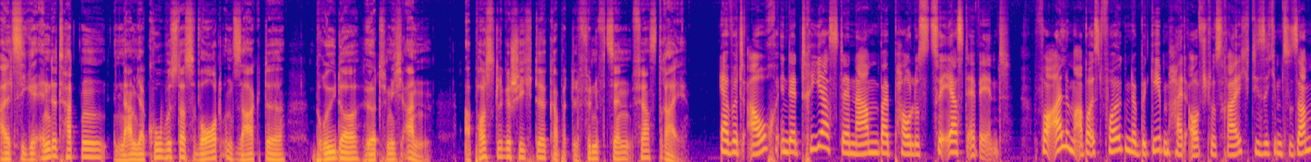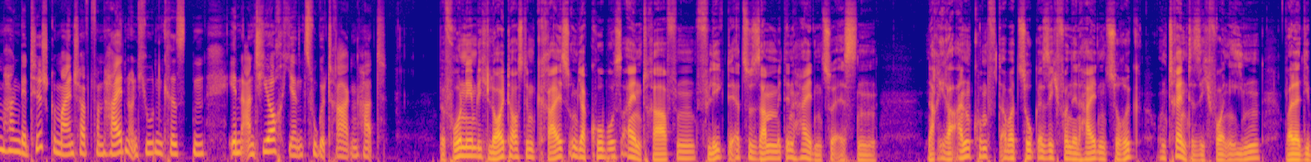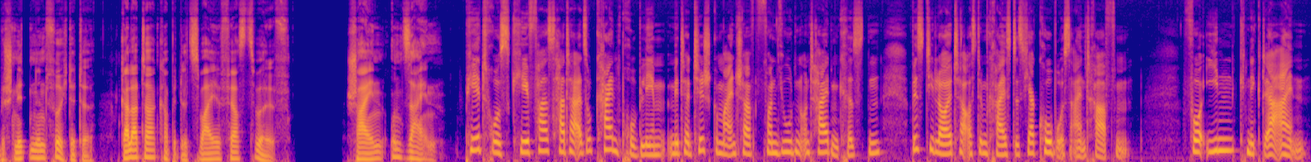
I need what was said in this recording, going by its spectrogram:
Als sie geendet hatten, nahm Jakobus das Wort und sagte: Brüder, hört mich an. Apostelgeschichte Kapitel 15 Vers 3. Er wird auch in der Trias der Namen bei Paulus zuerst erwähnt. Vor allem aber ist folgende Begebenheit aufschlussreich, die sich im Zusammenhang der Tischgemeinschaft von Heiden und Judenchristen in Antiochien zugetragen hat. Bevor nämlich Leute aus dem Kreis um Jakobus eintrafen, pflegte er zusammen mit den Heiden zu essen. Nach ihrer Ankunft aber zog er sich von den Heiden zurück und trennte sich von ihnen, weil er die Beschnittenen fürchtete. Galater Kapitel 2 Vers 12 Schein und Sein Petrus Kephas hatte also kein Problem mit der Tischgemeinschaft von Juden und Heidenchristen, bis die Leute aus dem Kreis des Jakobus eintrafen. Vor ihnen knickt er ein.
